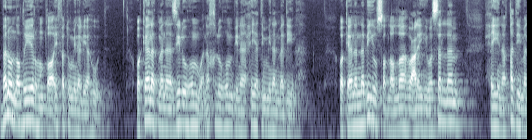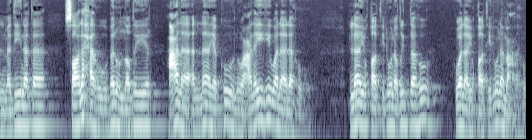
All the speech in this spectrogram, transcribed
بنو النضير هم طائفة من اليهود وكانت منازلهم ونخلهم بناحية من المدينة. وكان النبي صلى الله عليه وسلم حين قدم المدينة صالحه بنو النضير على أن لا يكونوا عليه ولا له لا يقاتلون ضده ولا يقاتلون معه.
